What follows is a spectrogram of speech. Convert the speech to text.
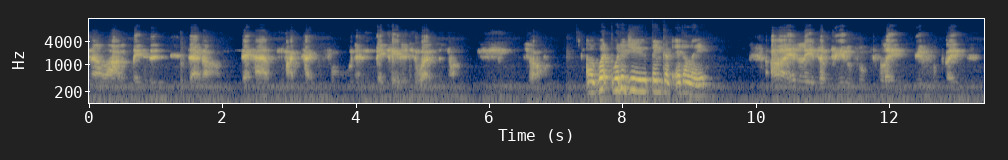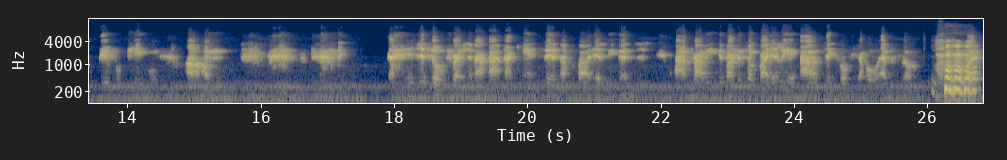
places. I've been to a lot of places that um, they have my type of food and they cater to us. You know? So. Uh, what what did you think of Italy? Uh, Italy is a beautiful place, beautiful place, beautiful people. Um, it's just so refreshing. I, I, I can't say enough about Italy. It's just, I probably, if I could talk about Italy, I'll take over your whole episode. But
